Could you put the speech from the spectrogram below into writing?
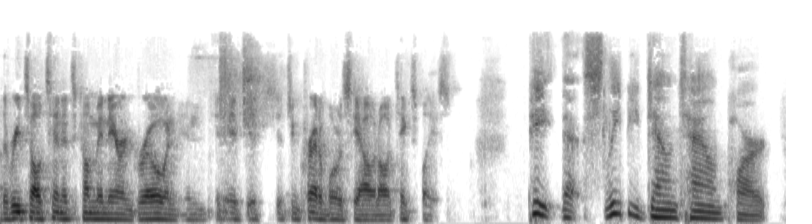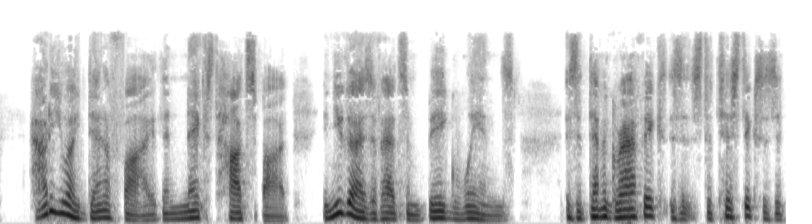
the retail tenants come in there and grow and, and it, it's, it's incredible to see how it all takes place. Pete that sleepy downtown part how do you identify the next hotspot? And you guys have had some big wins is it demographics? Is it statistics? Is it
